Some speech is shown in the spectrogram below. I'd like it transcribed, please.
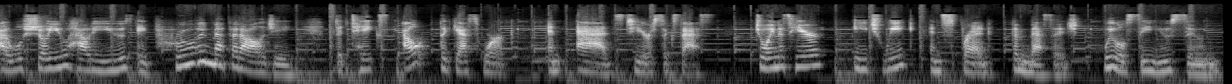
I will show you how to use a proven methodology that takes out the guesswork and adds to your success. Join us here each week and spread the message. We will see you soon.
